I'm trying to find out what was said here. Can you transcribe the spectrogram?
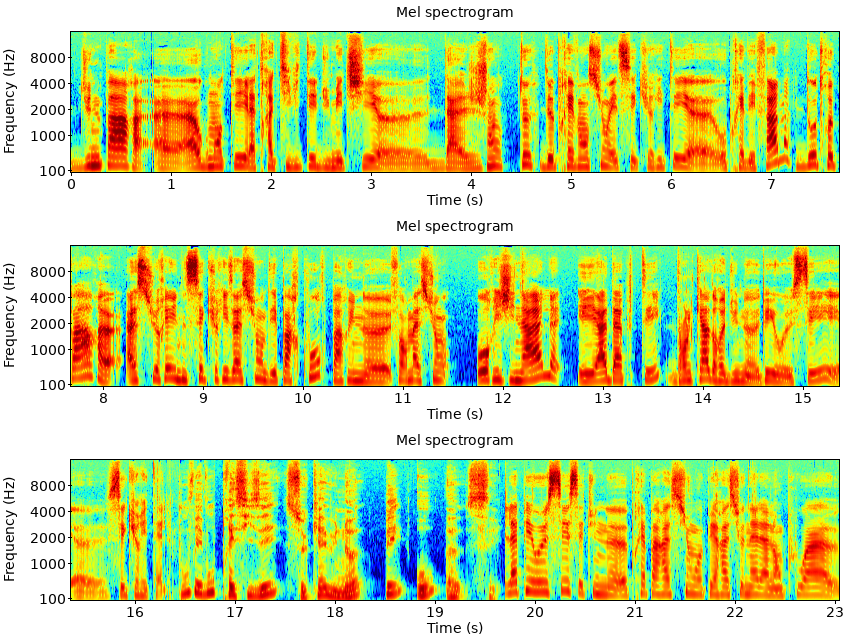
d'une part à, augmenter l'attractivité du métier euh, d'agente de prévention et de sécurité auprès des femmes. D'autre part, assurer une sécurisation des parcours par une formation originale et adaptée dans le cadre d'une POEC euh. Pouvez-vous préciser ce qu'est une POEC. La POEC, c'est une préparation opérationnelle à l'emploi euh,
